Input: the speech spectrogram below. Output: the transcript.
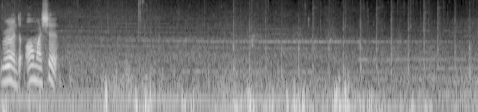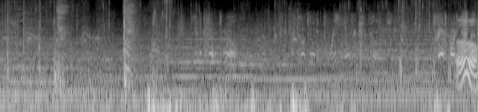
ruined all my shit. Ooh.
